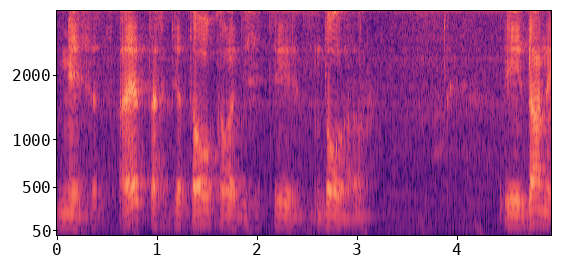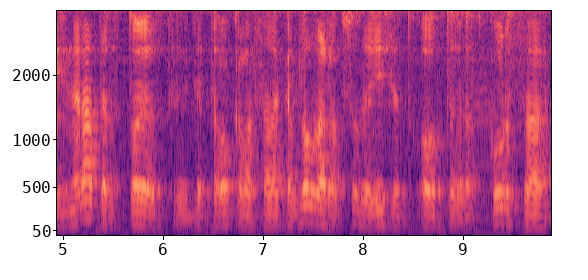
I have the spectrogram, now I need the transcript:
в месяц, а это где-то около 10 долларов. И данный генератор стоит где-то около 40 долларов, все зависит от э, курса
